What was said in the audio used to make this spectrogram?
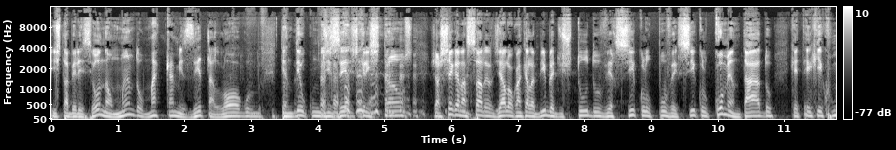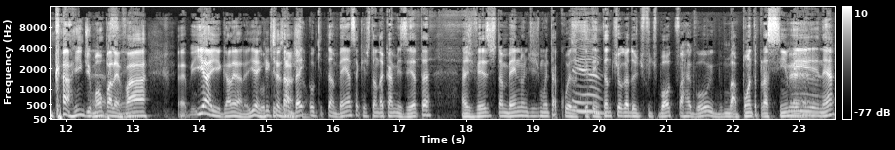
estabelecer ou não, manda uma camiseta logo, entendeu? Com dizeres cristãos, já chega na sala de aula com aquela bíblia de estudo, versículo por versículo, comentado, que tem que ir com um carrinho de mão para levar. É, E aí, galera? E aí, o que, que vocês também, acham? O que também, essa questão da camiseta, às vezes também não diz muita coisa, É. porque tem tanto jogador de futebol que faz gol e aponta pra cima É. e, né?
